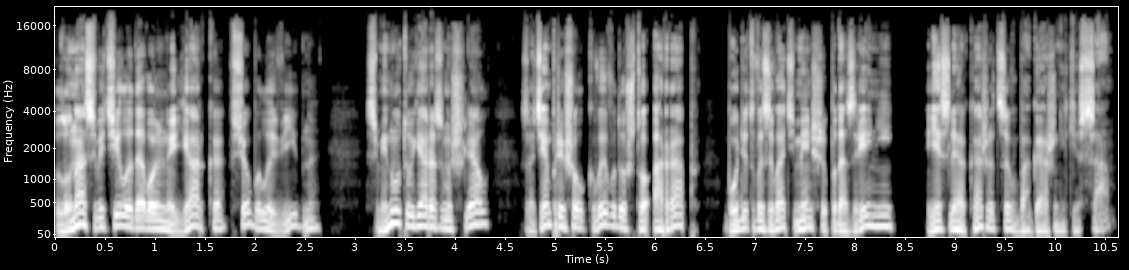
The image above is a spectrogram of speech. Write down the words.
Луна светила довольно ярко, все было видно. С минуту я размышлял, затем пришел к выводу, что араб будет вызывать меньше подозрений, если окажется в багажнике сам.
